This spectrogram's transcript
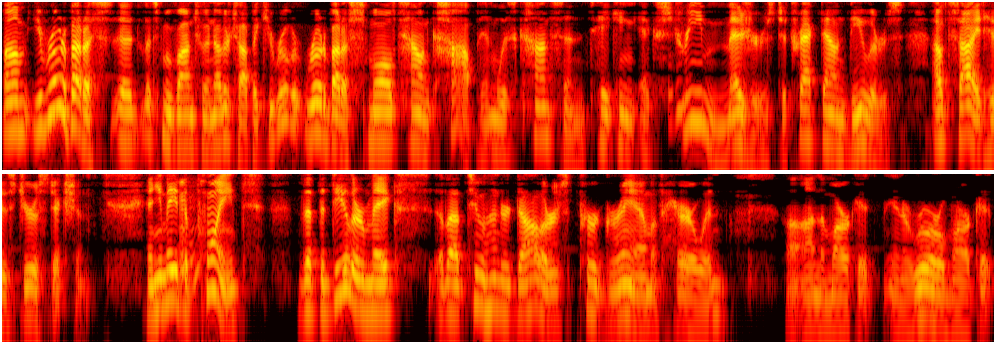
Um, you wrote about a. Uh, let's move on to another topic. You wrote, wrote about a small town cop in Wisconsin taking extreme mm-hmm. measures to track down dealers outside his jurisdiction, and you made mm-hmm. the point that the dealer makes about two hundred dollars per gram of heroin. Uh, on the market in a rural market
